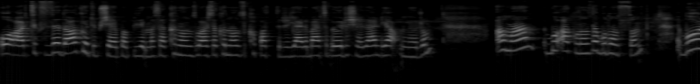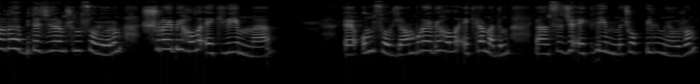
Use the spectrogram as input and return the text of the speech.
O artık size daha kötü bir şey yapabilir. Mesela kanalınız varsa kanalınızı kapattırır. Yani ben tabii öyle şeyler yapmıyorum. Ama bu aklınızda bulunsun. E, bu arada bir de Cilerim şunu soruyorum. Şuraya bir halı ekleyeyim mi? E, onu soracağım. Buraya bir halı eklemedim. Yani sizce ekleyeyim mi çok bilmiyorum.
